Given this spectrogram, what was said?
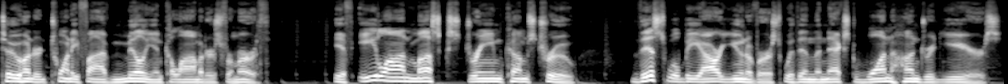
225 million kilometers from Earth. If Elon Musk's dream comes true, this will be our universe within the next 100 years.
